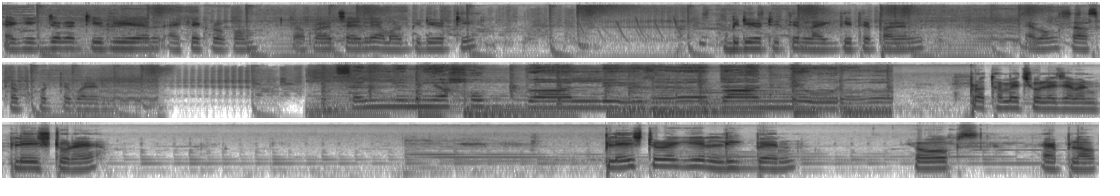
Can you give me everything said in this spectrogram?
এক একজনের টিউটোরিয়াল এক এক রকম। তো আপনারা চাইলে আমার ভিডিওটি ভিডিওটিতে লাইক দিতে পারেন এবং সাবস্ক্রাইব করতে পারেন। প্রথমে চলে যাবেন প্লে স্টোরে প্লে স্টোরে গিয়ে লিখবেন হোপস অ্যাপলক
